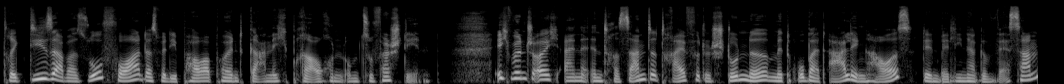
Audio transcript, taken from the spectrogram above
trägt diese aber so vor, dass wir die PowerPoint gar nicht brauchen, um zu verstehen. Ich wünsche euch eine interessante Dreiviertelstunde mit Robert Arlinghaus, den Berliner Gewässern,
